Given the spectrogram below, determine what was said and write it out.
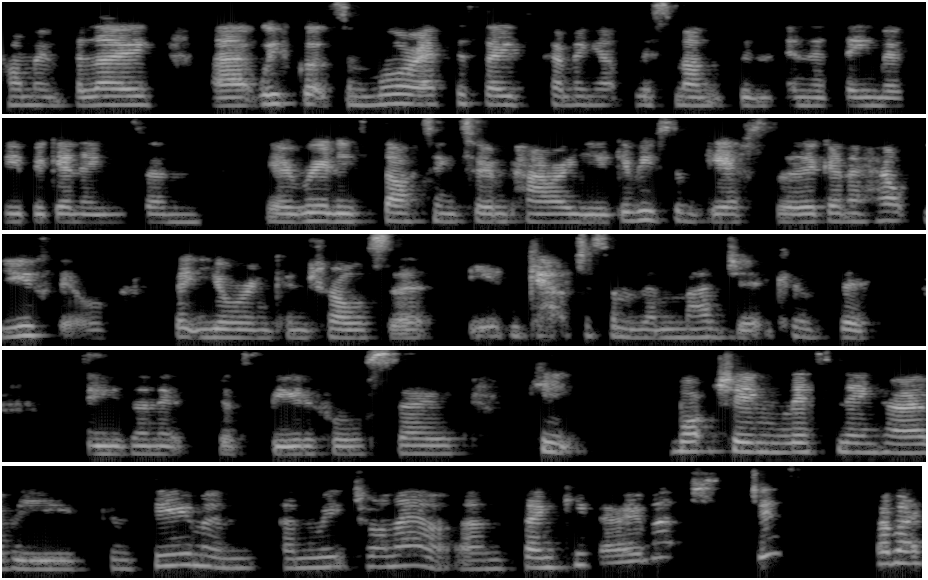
comment below uh, we've got some more episodes coming up this month in, in the theme of new beginnings and you know really starting to empower you give you some gifts that are going to help you feel that you're in control so that you can capture some of the magic of this season it's just beautiful so keep watching, listening, however you consume, and, and reach on out. And thank you very much. Cheers. Bye bye.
